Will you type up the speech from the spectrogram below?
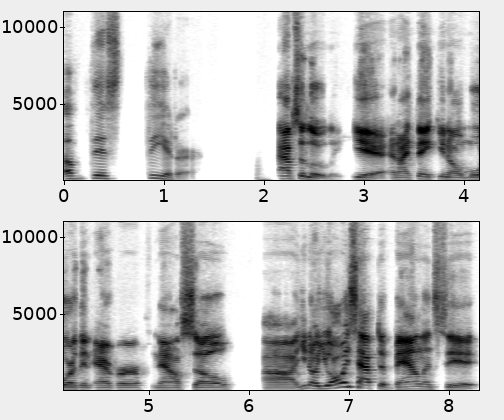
of this theater? Absolutely, yeah. And I think you know more than ever now. So uh, you know, you always have to balance it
